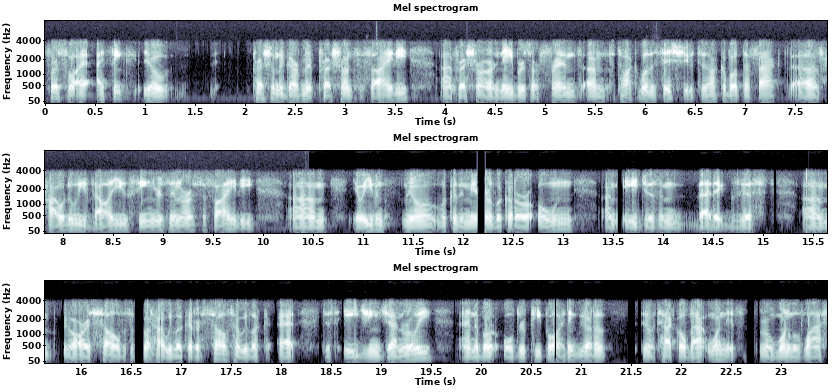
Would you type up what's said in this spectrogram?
first of all, I, I think you know pressure on the government, pressure on society, uh, pressure on our neighbors, our friends, um, to talk about this issue, to talk about the fact of how do we value seniors in our society. Um, you know, even you know, look at the mirror, look at our own um, ageism that exists. Um, you know, ourselves about how we look at ourselves, how we look at just aging generally, and about older people. I think we got to you know tackle that one. It's you know, one of those last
